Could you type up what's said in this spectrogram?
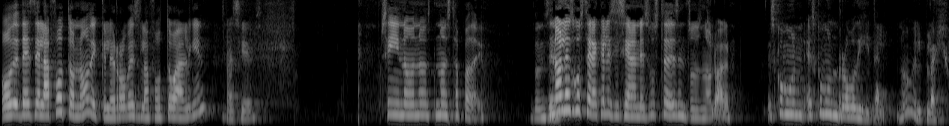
o desde la foto, ¿no? De que le robes la foto a alguien. Así es. Sí, no, no, no está padre. Entonces, no les gustaría que les hicieran eso a ustedes, entonces no lo hagan. Es como, un, es como un robo digital, ¿no? El plagio,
